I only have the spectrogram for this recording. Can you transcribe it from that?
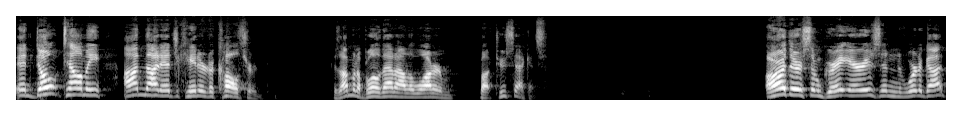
And don't tell me I'm not educated or cultured, because I'm going to blow that out of the water in about two seconds. Are there some gray areas in the Word of God?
